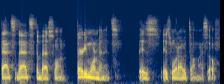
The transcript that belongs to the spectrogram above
That's that's the best one. 30 more minutes is is what I would tell myself.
